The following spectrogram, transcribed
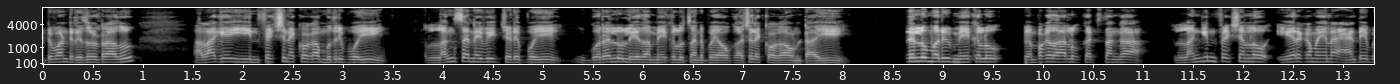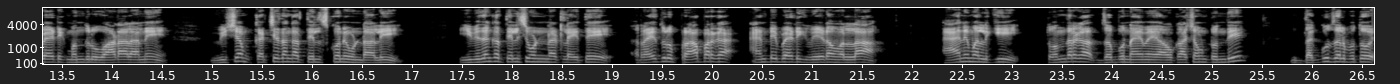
ఎటువంటి రిజల్ట్ రాదు. అలాగే ఈ ఇన్ఫెక్షన్ ఎక్కువగా ముదిరిపోయి లంగ్స్ అనేవి చెడిపోయి గొర్రెలు లేదా మేకలు చనిపోయే అవకాశాలు ఎక్కువగా ఉంటాయి. గొర్రెలు మరియు మేకలు పెంపకదారులకు ఖచ్చితంగా లంగ్ ఇన్ఫెక్షన్లో ఏ రకమైన యాంటీబయాటిక్ మందులు వాడాలనే విషయం ఖచ్చితంగా తెలుసుకొని ఉండాలి. ఈ విధంగా తెలిసి ఉన్నట్లయితే రైతులు ప్రాపర్గా యాంటీబయాటిక్ వేయడం వల్ల యానిమల్కి తొందరగా జబ్బు నయమయ్యే అవకాశం ఉంటుంది. దగ్గు జలుబుతో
